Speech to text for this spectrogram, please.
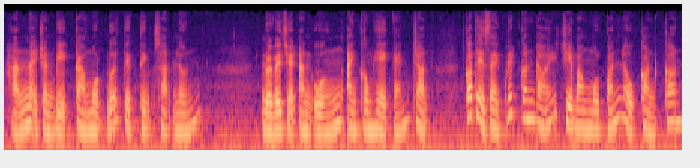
hắn lại chuẩn bị cả một bữa tiệc thịnh soạn lớn. Đối với chuyện ăn uống, anh không hề kén chọn, có thể giải quyết cơn đói chỉ bằng một quán lẩu còn con,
